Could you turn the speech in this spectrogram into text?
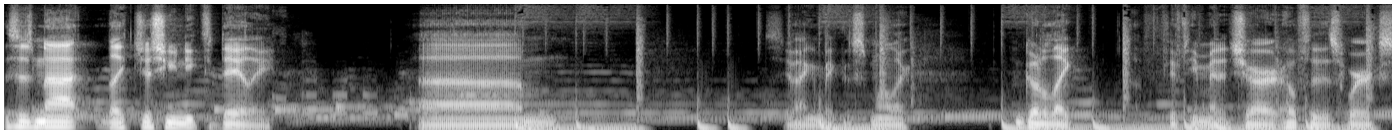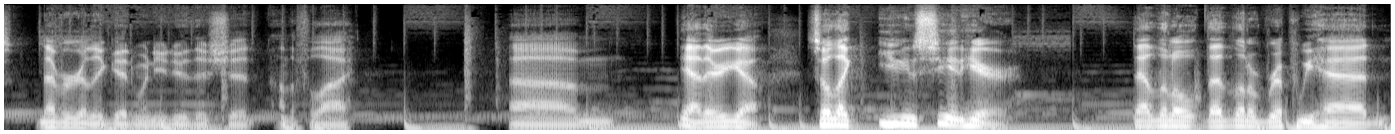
this is not like just unique to daily um, see if I can make this smaller. Go to like a 15 minute chart. Hopefully this works. Never really good when you do this shit on the fly. Um, yeah, there you go. So like you can see it here. That little that little rip we had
